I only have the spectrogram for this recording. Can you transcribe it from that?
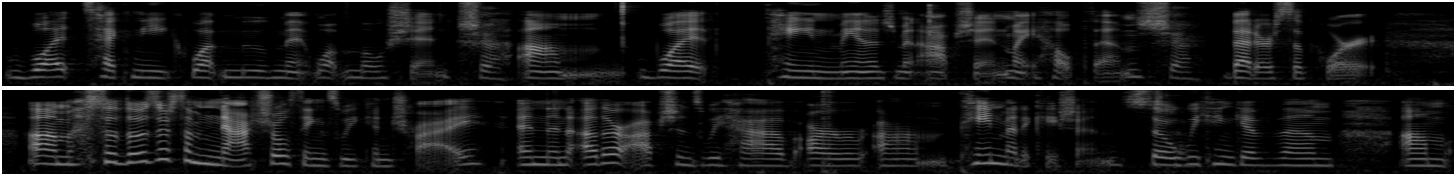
what technique, what movement, what motion, Sure. um, what pain management option might help them Sure. better support. Um, so those are some natural things we can try, and then other options we have are um, pain medication. So Okay. we can give them um,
